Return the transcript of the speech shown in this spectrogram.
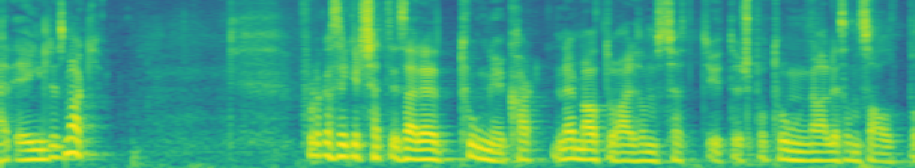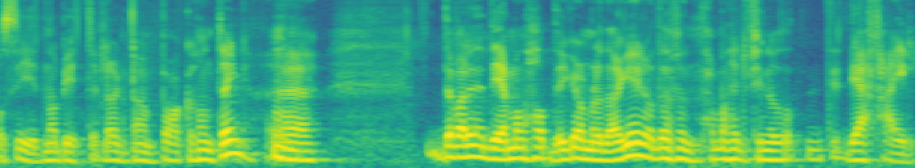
er egentlig smak. Folk har sikkert sett disse her tungekartene med at du har liksom søtt ytterst på tunga, litt sånn salt på siden og bittert langt, langt bak. og sånne ting. Mm. det var en idé man hadde i gamle dager, og det har man helt funnet ut at det er feil.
